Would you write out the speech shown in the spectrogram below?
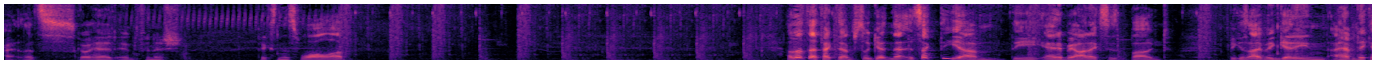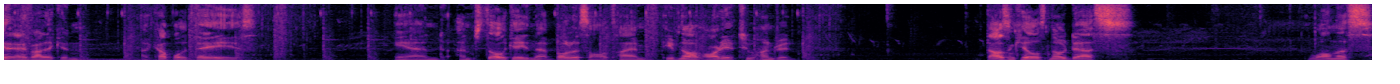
Alright, let's go ahead and finish fixing this wall up. I love the fact that I'm still getting that. It's like the um, the antibiotics is bugged because I've been getting. I haven't taken an antibiotic in a couple of days, and I'm still getting that bonus all the time, even though I'm already at 200. Thousand kills, no deaths, wellness.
